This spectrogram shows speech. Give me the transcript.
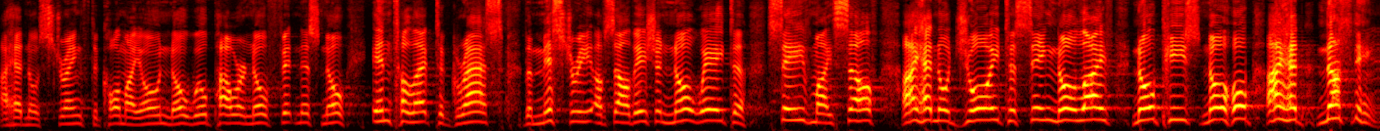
I had no strength to call my own, no willpower, no fitness, no intellect to grasp the mystery of salvation, no way to save myself. I had no joy to sing, no life, no peace, no hope. I had nothing.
